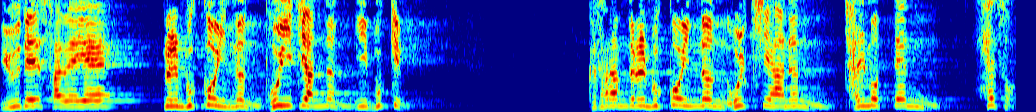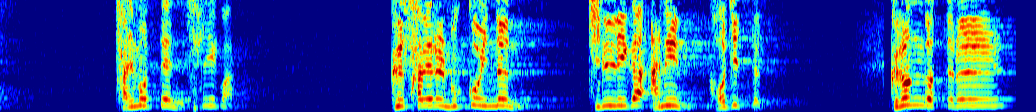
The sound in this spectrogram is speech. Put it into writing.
유대 사회를 묶고 있는 보이지 않는 이 묶임. 그 사람들을 묶고 있는 옳지 않은 잘못된 해석, 잘못된 세계관, 그 사회를 묶고 있는 진리가 아닌 거짓들, 그런 것들을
